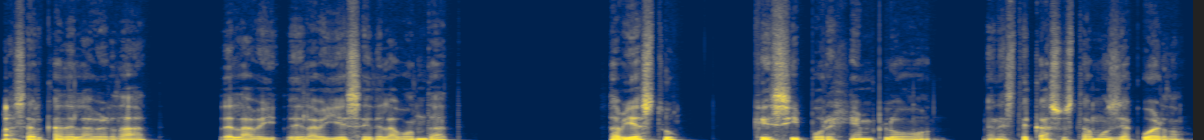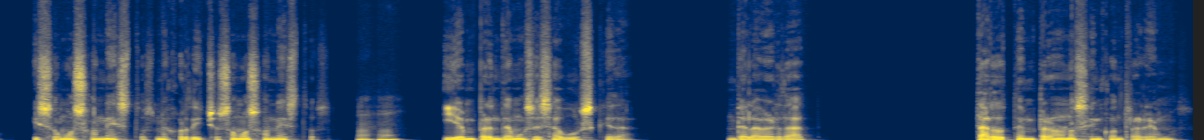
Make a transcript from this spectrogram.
acerca de la verdad, de la, de la belleza y de la bondad, ¿Sabías tú que si, por ejemplo, en este caso estamos de acuerdo y somos honestos, mejor dicho, somos honestos ujú. y emprendemos esa búsqueda de la verdad, tarde o temprano nos encontraremos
